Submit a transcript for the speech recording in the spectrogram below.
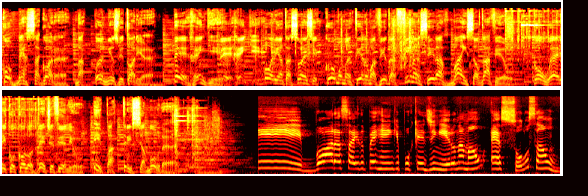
Começa agora na Panis Vitória. Perrengue. Perrengue. Orientações de como manter uma vida financeira mais saudável. Com Érico Colodete Filho e Patrícia Moura. E bora sair do perrengue porque dinheiro na mão é solução.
